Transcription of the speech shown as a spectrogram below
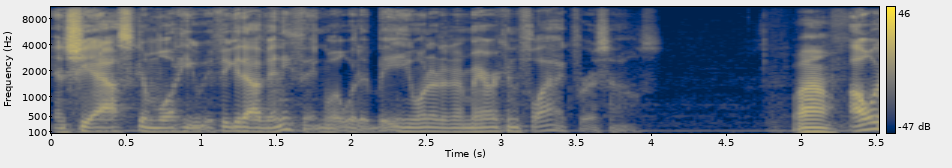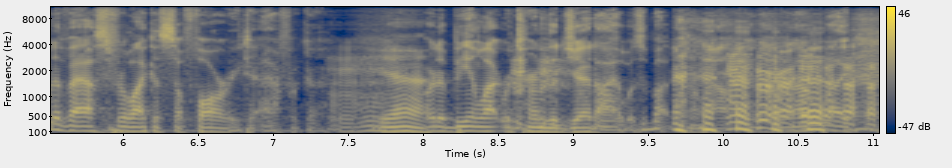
and she asked him what he, if he could have anything, what would it be? He wanted an American flag for his house. Wow. I would have asked for like a safari to Africa, Yeah. or to be in like Return of the Jedi was about to come out. you know? And I'm like,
